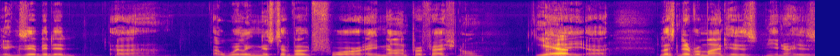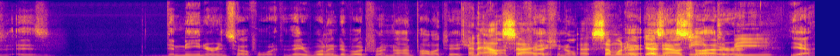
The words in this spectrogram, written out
exhibited uh, a willingness to vote for a non-professional Yeah. uh, let's never mind his, you know, his his demeanor and so forth. They're willing to vote for a non-politician, An a outsider, non-professional, uh, someone who uh, doesn't seem to be- Yeah,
